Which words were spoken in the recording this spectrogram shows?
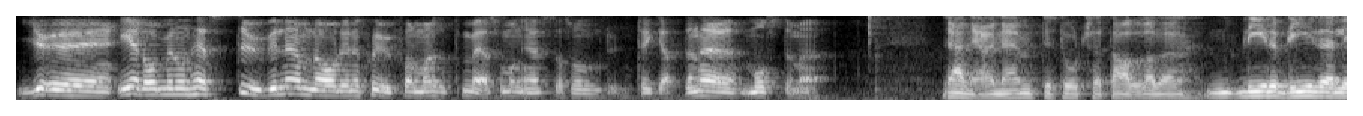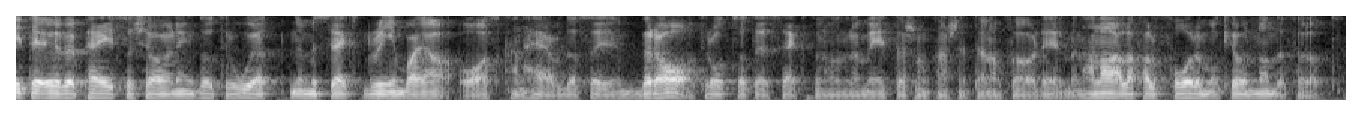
Äh, Edholm, är någon häst du vill nämna avdelning 7 för man inte med så många hästar som du tycker att den här måste med? Ja, ni har ju nämnt i stort sett alla där. Blir det, blir det lite överpace och körning då tror jag att nummer 6 Green by Oas kan hävda sig bra trots att det är 1600 meter som kanske inte är någon fördel. Men han har i alla fall form och kunnande för att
